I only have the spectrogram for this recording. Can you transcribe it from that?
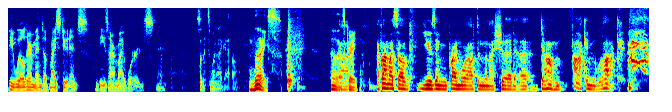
bewilderment of my students. These are my words. So that's when I got on. nice. Oh, that's Uh, great. I find myself using probably more often than I should. Uh, dumb fucking luck.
